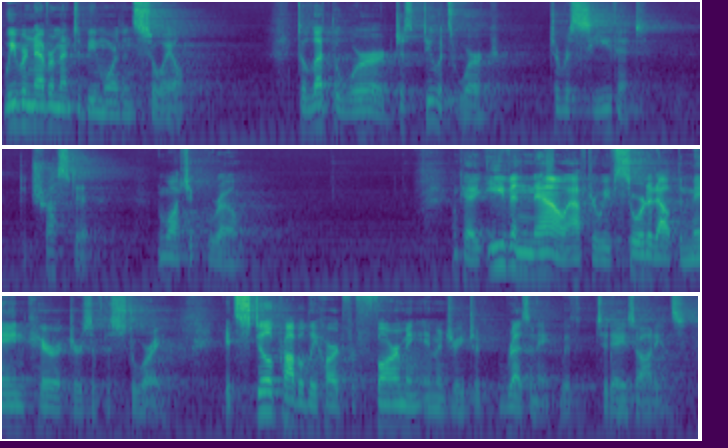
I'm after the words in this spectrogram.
We were never meant to be more than soil, to let the word just do its work, to receive it, to trust it, and watch it grow. Okay, even now, after we've sorted out the main characters of the story, it's still probably hard for farming imagery to resonate with today's audience.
